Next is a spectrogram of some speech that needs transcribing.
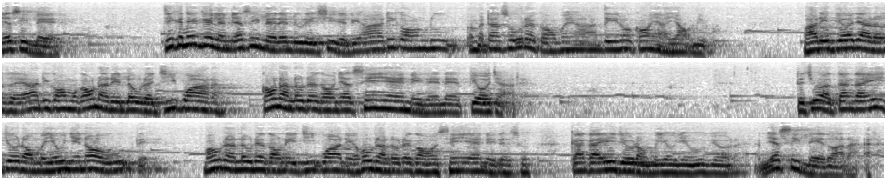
မျက်စိလဲ ဒီကနေ့ခေတ်လည်းမျက်စိလဲတဲ့လူတွေရှိတယ်လေဟာဒီကောင်လူအမတန်ဆိုးတဲ့ကောင်ပဲဟာသေတော့ကောင်းရရောက်နေပါဘာတွေပြောကြတော့ဆိုရင်အာဒီကောင်မကောင်းတာတွေလုပ်တယ်ကြီးပွားတာကောင်းတာလုပ်တဲ့ကောင်ကျဆင်းရဲနေတယ်နဲ့ပြောကြတယ်တချို့ကကံကံဤအကျိုးတော်မယုံကျင်တော့ဘူးတဲ့မဟုတ်တာလုပ်တဲ့ကောင်တွေကြီးပွားနေဟုတ်တာလုပ်တဲ့ကောင်ကဆင်းရဲနေတယ်ဆိုကံကံဤအကျိုးတော်မယုံကျင်ဘူးပြောတာအမျက်စိလဲသွားတာအဲ့ဒါ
